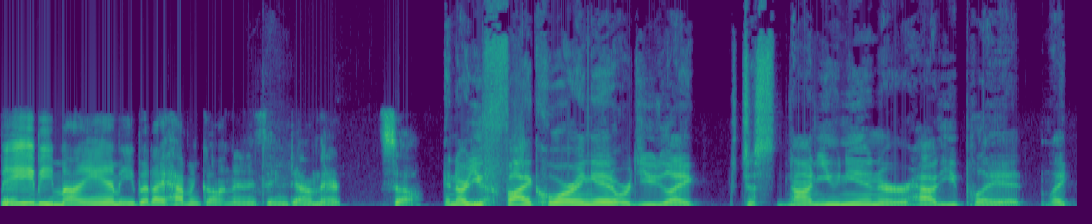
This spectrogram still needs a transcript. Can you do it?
maybe Miami, but I haven't gotten anything down there. So And are you Fi-Coring it or do you like just non-union or how do you play it? Like,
